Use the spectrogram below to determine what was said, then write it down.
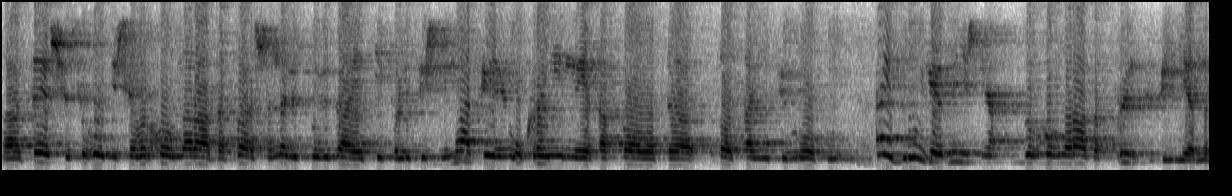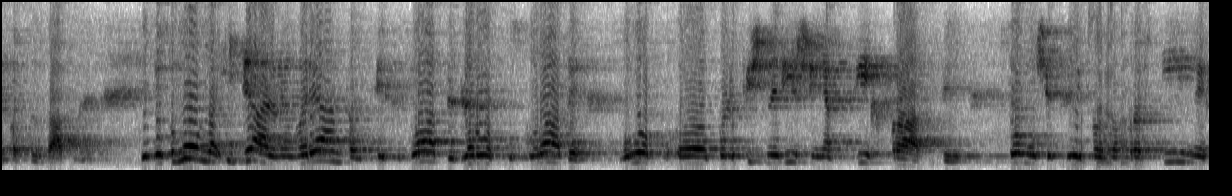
а, те, що сьогоднішня Верховна Рада перше не відповідає тій політичній мапі України, яка склалася за останні півроку. А й друге, нинішня Верховна Рада в принципі є непрацездатною. І безумовно ідеальним варіантом цій ситуації для розпуску ради було б е, політичне рішення всіх фракцій, в тому числі позафракційних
